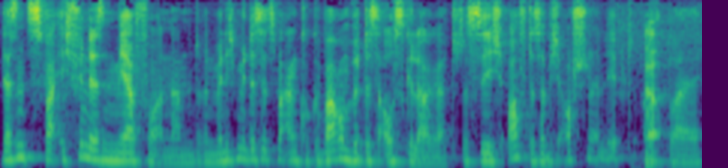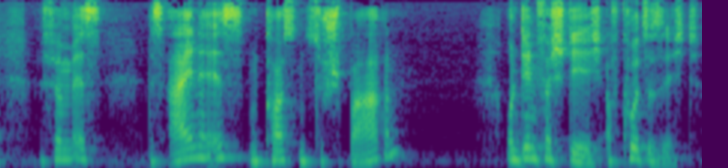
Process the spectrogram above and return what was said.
da sind zwei, ich finde, da sind mehr Vornamen drin. Wenn ich mir das jetzt mal angucke, warum wird das ausgelagert? Das sehe ich oft, das habe ich auch schon erlebt, ja. auch bei Firmen ist. Das eine ist, um Kosten zu sparen. Und den verstehe ich auf kurze Sicht.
